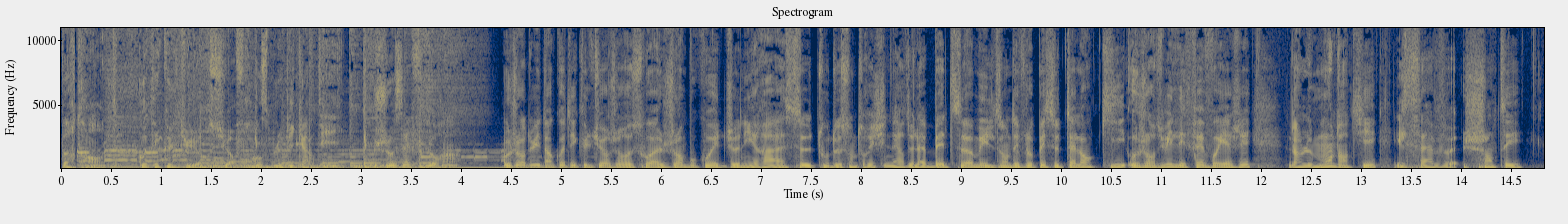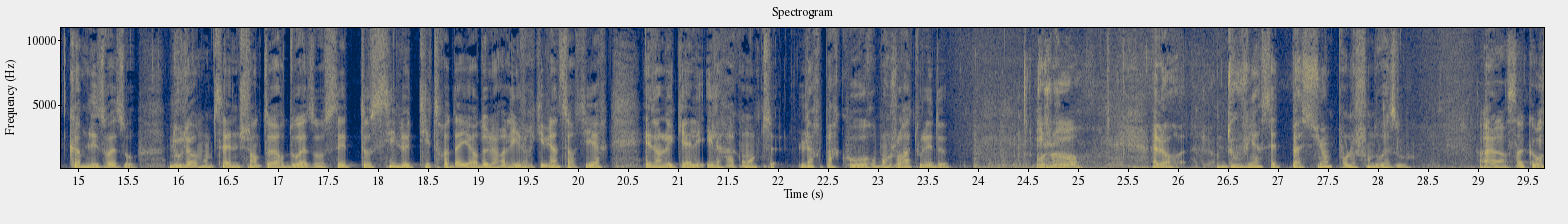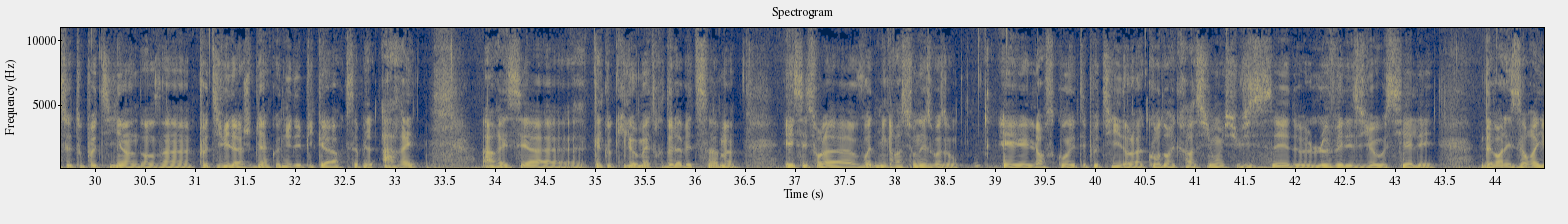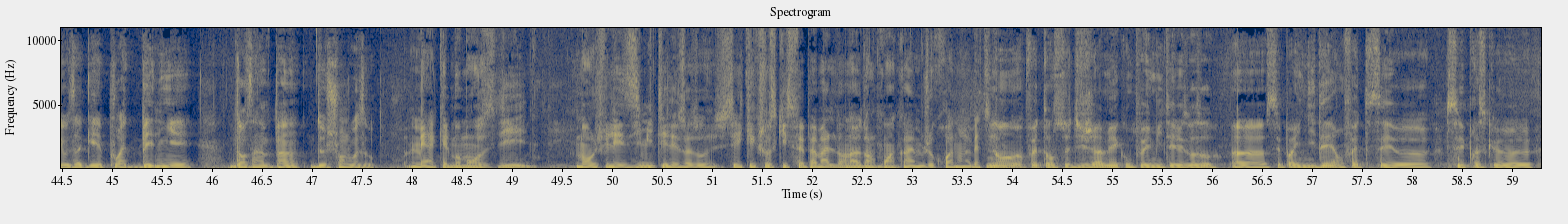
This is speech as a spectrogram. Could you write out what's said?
h 30 Côté culture sur France Bleu Picardie, Joseph Laurin. Aujourd'hui, dans Côté Culture, je reçois Jean Boucaud et Johnny Rass. Tous deux sont originaires de la baie de Somme et ils ont développé ce talent qui, aujourd'hui, les fait voyager dans le monde entier. Ils savent chanter comme les oiseaux. D'où leur nom de scène, chanteur d'oiseaux. C'est aussi le titre d'ailleurs de leur livre qui vient de sortir et dans lequel ils racontent leur parcours. Bonjour à tous les deux. Bonjour. Alors, d'où vient cette passion pour le chant d'oiseaux? Alors, ça a commencé tout petit, hein, dans un petit village bien connu des Picards qui s'appelle Arrêt. Arrêt, c'est à quelques kilomètres de la baie de Somme, et c'est sur la voie de migration des oiseaux. Et lorsqu'on était petit, dans la cour de récréation, il suffisait de lever les yeux au ciel et d'avoir les oreilles aux aguets pour être baigné dans un bain de chant d'oiseaux. Mais à quel moment on se dit, bon, je vais les imiter les oiseaux. C'est quelque chose qui se fait pas mal dans, le coin quand même, je crois, dans la Somme. Non, en fait, on se dit jamais qu'on peut imiter les oiseaux. Euh, c'est pas une idée, en fait. C'est euh, presque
